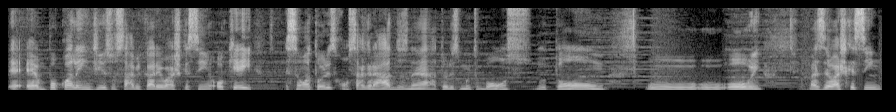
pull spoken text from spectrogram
é, é, um pouco além disso, sabe, cara? Eu acho que assim, ok, são atores consagrados, né? Atores muito bons, o Tom, o, o Owen, mas eu acho que assim,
